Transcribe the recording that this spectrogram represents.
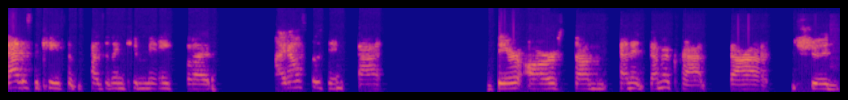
that is the case that the president can make. But I also think that there are some Senate Democrats that should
